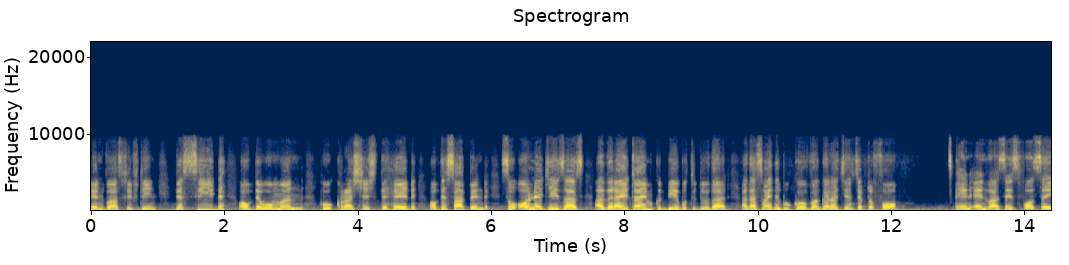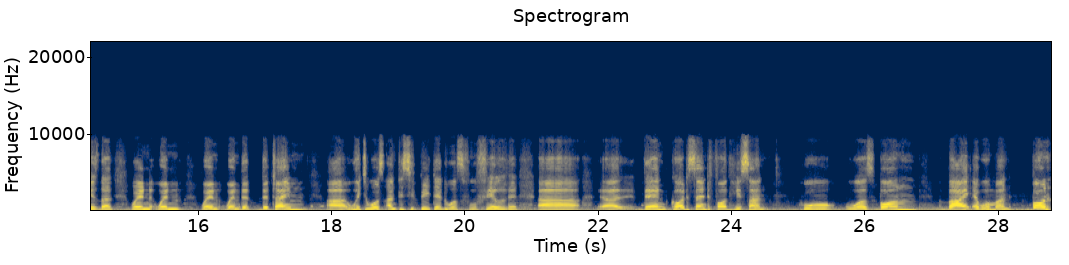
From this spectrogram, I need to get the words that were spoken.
and verse 15. The seed of the woman who crushes the head of the serpent. So only Jesus at the right time could be able to do that. And that's why the book of uh, Galatians, chapter 4, and and verses 4 says that when when when when the, the time uh, which was anticipated was fulfilled uh, uh, then god sent forth his son who was born by a woman born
